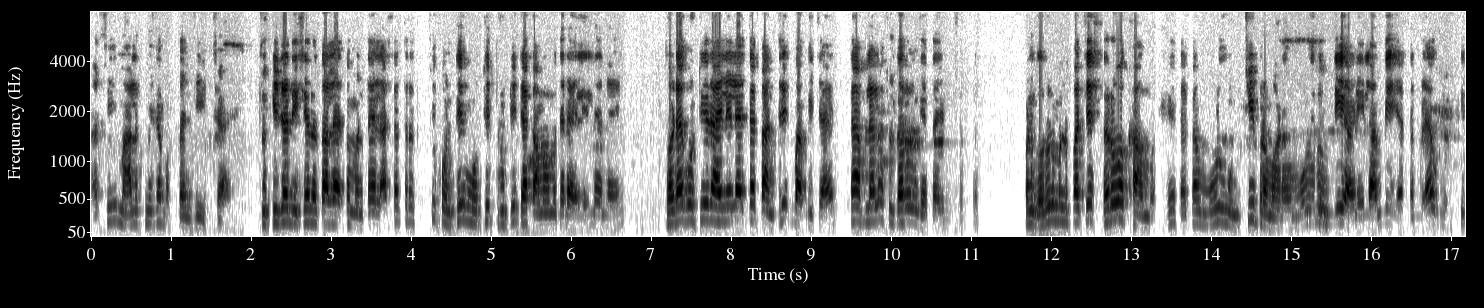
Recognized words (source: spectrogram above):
अशी महालक्ष्मीच्या भक्तांची इच्छा आहे. चुकीच्या दिशेनं चालल्या असं म्हणता येईल. अशा तरची कोणतीही मोठी त्रुटी त्या कामामध्ये राहिलेली नाही. थोड्या गोष्टी राहिलेल्या आहेत त्या तांत्रिक बाबीच्या आहेत त्या आपल्याला सुधारून घेता येऊ शकतात. पण गरुड मंडपाचे सर्व खांब हे त्याच्या मूळ उंचीप्रमाणे मूळ रुंदी आणि लांबी या सगळ्या गोष्टी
